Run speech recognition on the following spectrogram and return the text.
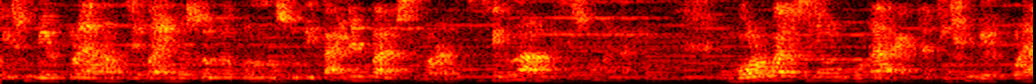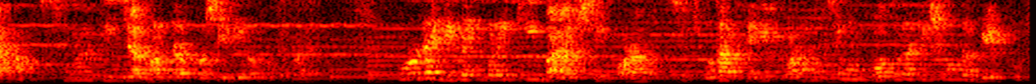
টিস্যু বের করে আনা হচ্ছে বা এন্ডোস্কোপি বা কোলোনোস্কোপি গাইডেড বায়োপসি করা হচ্ছে, সেগুলো আরও বেশি সময় লাগে। বড় বায়োপসি যেমন গোটা একটা টিস্যু বের করে আনা হচ্ছে, সেখানে তিন চার ঘণ্টার প্রসিডিওরও হতে পারে। পুরোটাই ডিপেন্ড করে কি বায়োপসি করা হচ্ছে, কোথা থেকে করা হচ্ছে এবং কতটা টিস্যু আমরা বের করছি।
